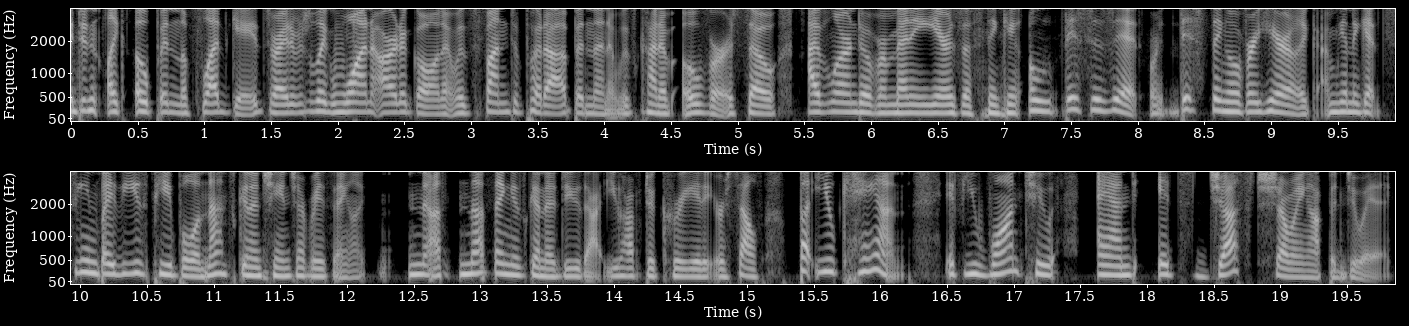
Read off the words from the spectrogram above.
it didn't like open the floodgates, right? It was just like one article and it was fun to put up and then it was kind of over. So I've learned over many years of thinking, oh, this is it, or this thing over here, like I'm gonna get seen by these people and that's gonna change everything. Like no, nothing is gonna do that. You have to create it yourself. But you can if you want to, and it's just showing up and doing it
